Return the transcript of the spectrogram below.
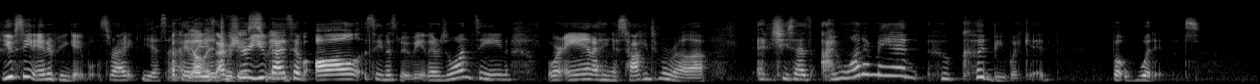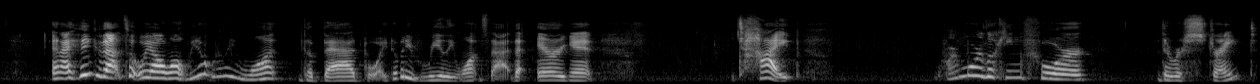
you've seen Anne of Green Gables, right? Yes, I. Okay, ladies, I'm sure you me. guys have all seen this movie. There's one scene where Anne, I think, is talking to Marilla, and she says, "I want a man who could be wicked, but wouldn't." And I think that's what we all want. We don't really want the bad boy. Nobody really wants that. The arrogant type. We're more looking for the restraint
